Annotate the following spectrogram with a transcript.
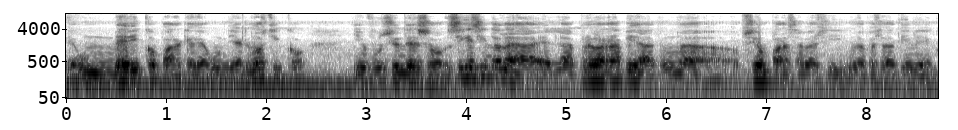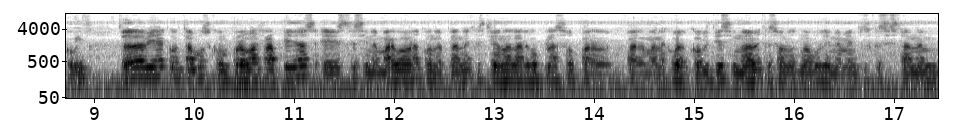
de un médico para que dé algún diagnóstico y en función de eso, ¿sigue siendo la, la, prueba rápida una opción para saber si una persona tiene COVID? Todavía contamos con pruebas rápidas, este, sin embargo ahora con el plan de gestión a largo plazo para, para el manejo del COVID-19, que son los nuevos lineamientos que se están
